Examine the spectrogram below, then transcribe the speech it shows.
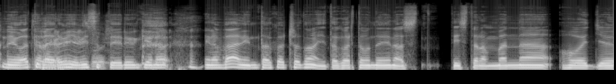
Na jó, Attila, erre Elég mindjárt visszatérünk. Én a, én a Bálinttal kapcsolatban annyit akartam mondani, én azt tisztelem benne, hogy,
